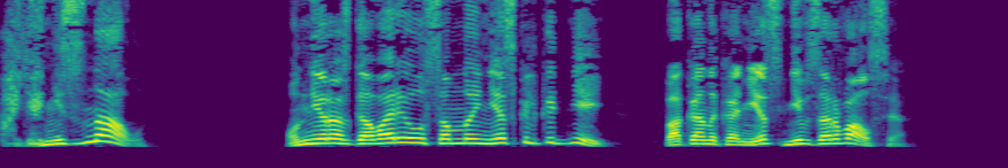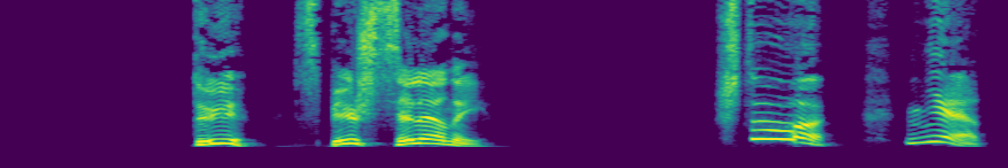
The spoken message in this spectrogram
«А я не знал!» Он не разговаривал со мной несколько дней, пока, наконец, не взорвался. «Ты спишь с Селеной!» «Что? Нет!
